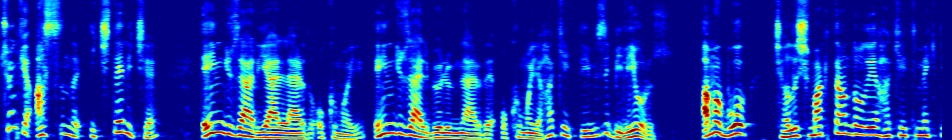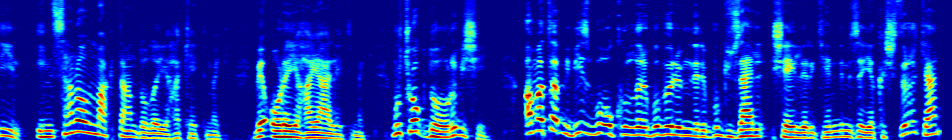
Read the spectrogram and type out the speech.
Çünkü aslında içten içe en güzel yerlerde okumayı, en güzel bölümlerde okumayı hak ettiğimizi biliyoruz. Ama bu çalışmaktan dolayı hak etmek değil, insan olmaktan dolayı hak etmek ve orayı hayal etmek. Bu çok doğru bir şey. Ama tabii biz bu okulları, bu bölümleri, bu güzel şeyleri kendimize yakıştırırken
